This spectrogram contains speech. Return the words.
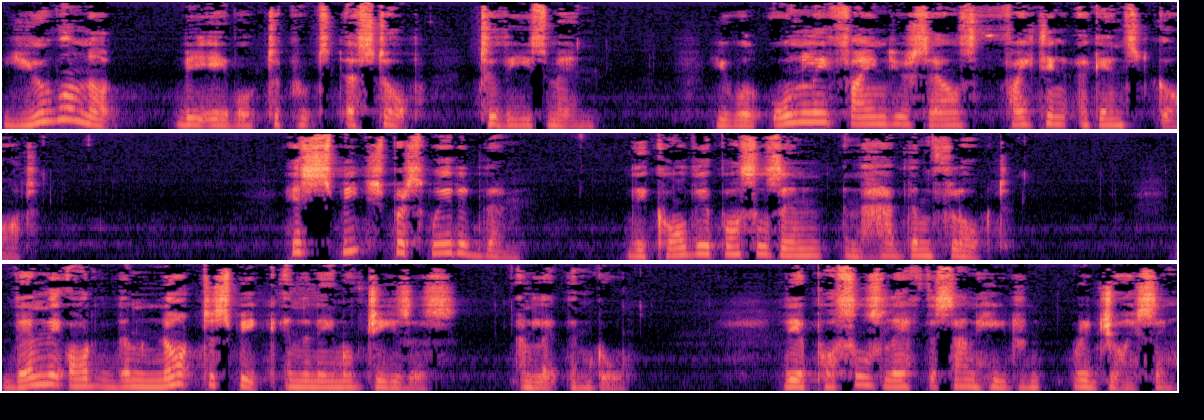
you will not be able to put a stop to these men. You will only find yourselves fighting against God. His speech persuaded them. They called the apostles in and had them flogged. Then they ordered them not to speak in the name of Jesus and let them go. The apostles left the Sanhedrin rejoicing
